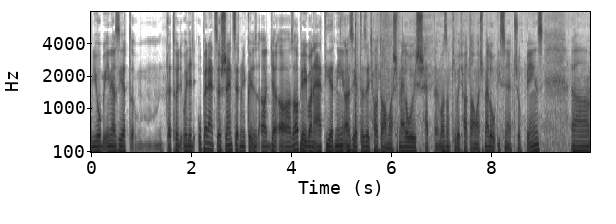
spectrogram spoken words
jobb. Én azért, tehát hogy, hogy egy operációs rendszer mondjuk az, az alapjaiban átírni, azért az egy hatalmas meló, és hát azon kívül, hogy hatalmas meló, iszonyat sok pénz. Uh,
